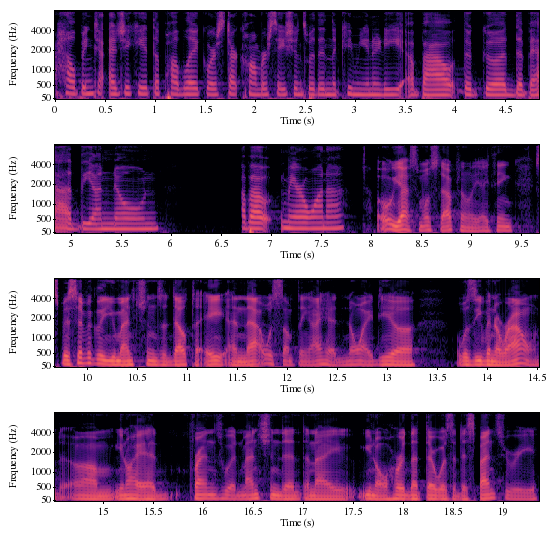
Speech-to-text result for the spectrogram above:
helping to educate the public or start conversations within the community about the good, the bad, the unknown about marijuana? Oh yes, most definitely. I think specifically you mentioned the Delta Eight, and that was something I had no idea was even around. Um, you know, I had friends who had mentioned it, and I, you know, heard that there was a dispensary,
